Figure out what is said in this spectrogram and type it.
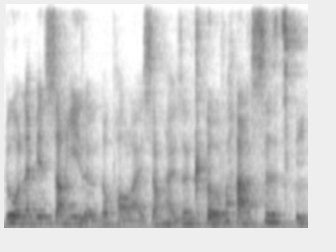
如果那边上亿的人都跑来上海，真可怕的事情。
